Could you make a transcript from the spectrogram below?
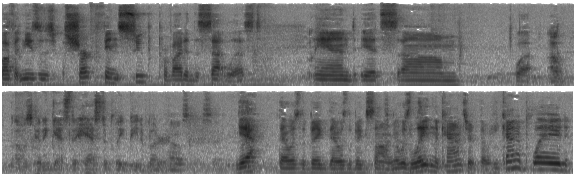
Buffett News' Shark Fin Soup provided the set list, and it's um, what? Oh, I was gonna guess it has to play peanut butter. I was gonna say. Yeah, that was the big that was the big song. It was late in the concert though. He kind of played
